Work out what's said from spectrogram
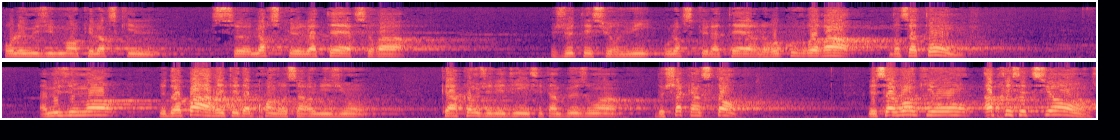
pour le musulman que lorsqu'il lorsque la terre sera jetée sur lui ou lorsque la terre le recouvrera dans sa tombe. Un musulman ne doit pas arrêter d'apprendre sa religion, car comme je l'ai dit, c'est un besoin de chaque instant. Les savants qui ont appris cette science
